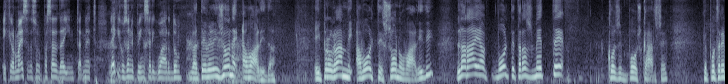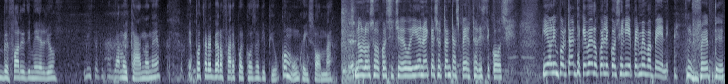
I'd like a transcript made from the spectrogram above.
e che ormai è stata sorpassata da internet. Lei che cosa ne pensa riguardo? La televisione è valida e i programmi a volte sono validi. La RAI a volte trasmette cose un po' scarse che potrebbe fare di meglio visto che paghiamo il canone, eh, potrebbero fare qualcosa di più. Comunque, insomma. Non lo so cosa c'è, io non è che sono tanto esperta di queste cose. Io l'importante è che vedo quelle cose lì e per me va bene. In effetti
